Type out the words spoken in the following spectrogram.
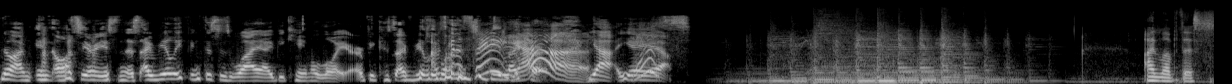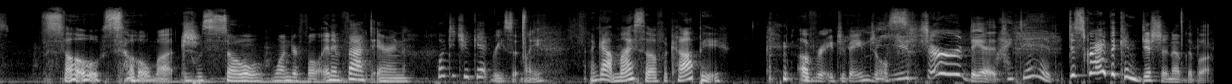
No, I'm in all seriousness. I really think this is why I became a lawyer because I really I was wanted gonna be like her. yeah. Yeah, yeah, yeah. I love this so, so much. It was so wonderful. And in fact, Erin, what did you get recently? I got myself a copy of Rage of Angels. You sure did. I did. Describe the condition of the book.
